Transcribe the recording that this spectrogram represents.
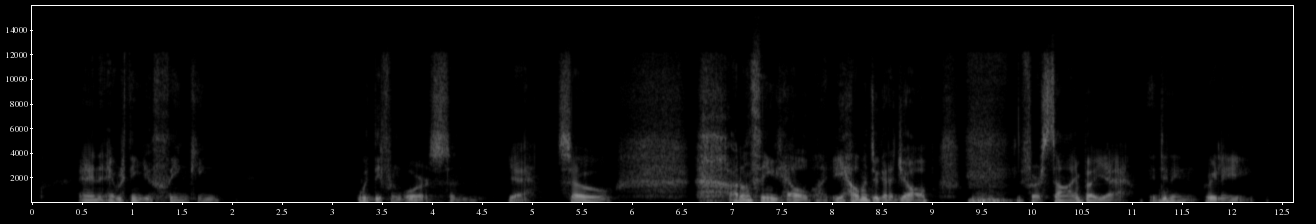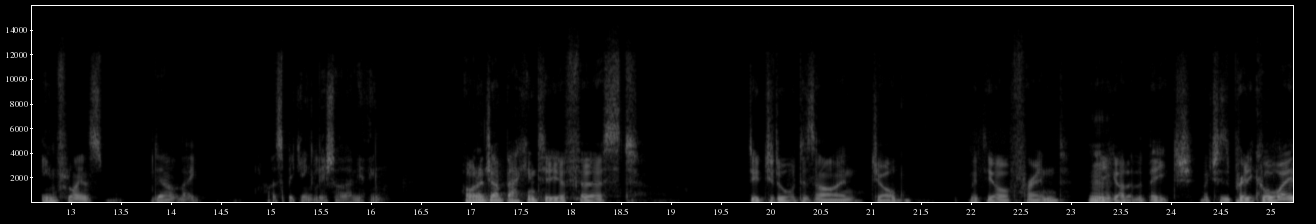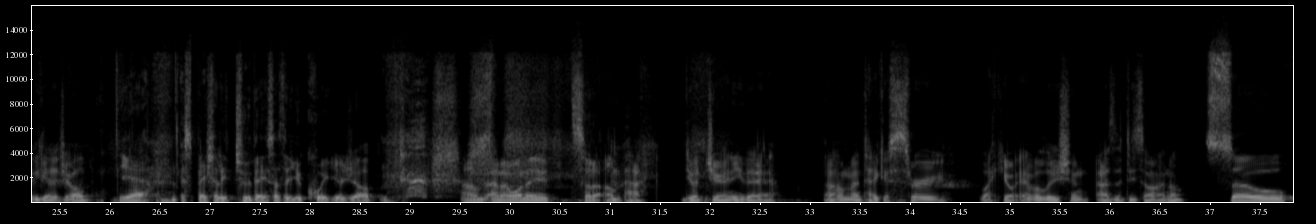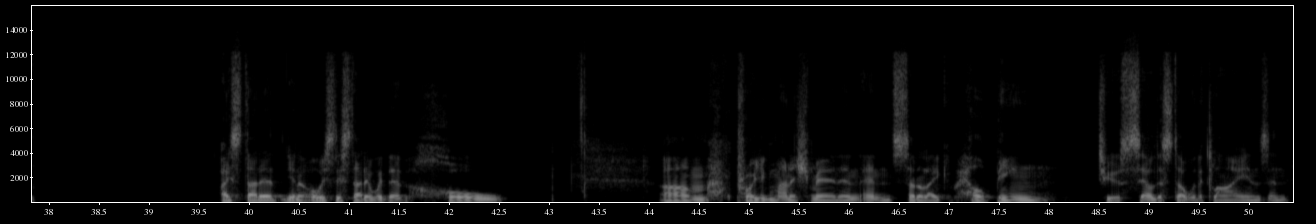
and everything you're thinking with different words and yeah so I don't think it helped. It helped me to get a job the first time, but yeah, it mm. didn't really influence, you know, like I speak English or anything. I want to jump back into your first digital design job with your friend mm. you got at the beach, which is a pretty cool way to get a job. Yeah, especially two days after you quit your job. um, and I want to sort of unpack your journey there um, and take us through like your evolution as a designer? So I started, you know, obviously started with the whole um, project management and and sort of like helping to sell the stuff with the clients and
